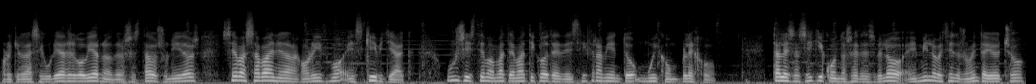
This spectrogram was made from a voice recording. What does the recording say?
porque la seguridad del gobierno de los Estados Unidos se basaba en el algoritmo Skipjack, un sistema matemático de desciframiento muy complejo. Tal es así que cuando se desveló en 1998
